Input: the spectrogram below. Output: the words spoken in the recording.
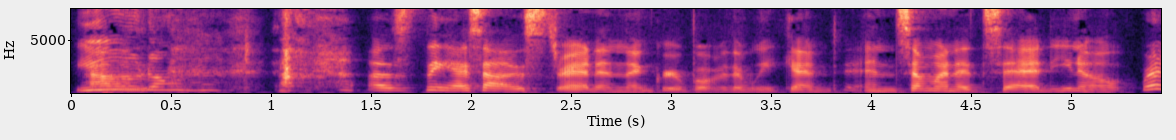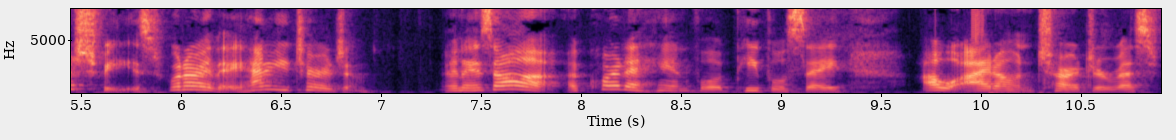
You Um, don't have to. I was thinking, I saw this thread in the group over the weekend, and someone had said, you know, rush fees, what are they? How do you charge them? And I saw a, quite a handful of people say, oh, I don't charge a rush,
